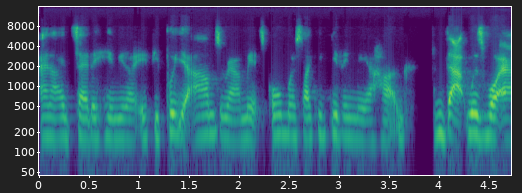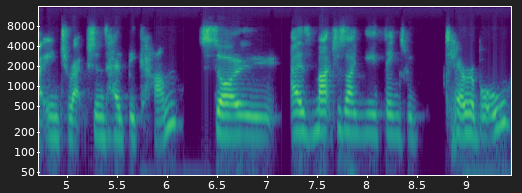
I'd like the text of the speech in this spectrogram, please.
And I'd say to him, you know, if you put your arms around me, it's almost like you're giving me a hug. That was what our interactions had become. So, as much as I knew things would terrible.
